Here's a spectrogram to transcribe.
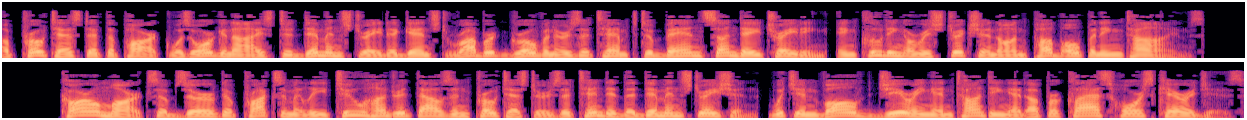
a protest at the park was organized to demonstrate against Robert Grosvenor's attempt to ban Sunday trading, including a restriction on pub opening times. Karl Marx observed approximately 200,000 protesters attended the demonstration, which involved jeering and taunting at upper-class horse carriages.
